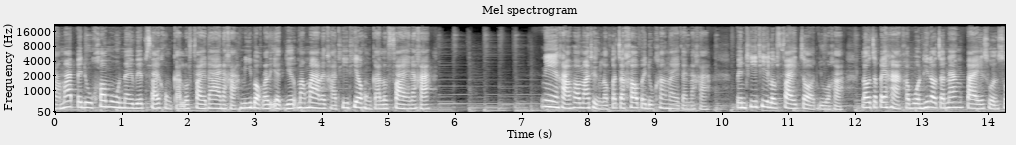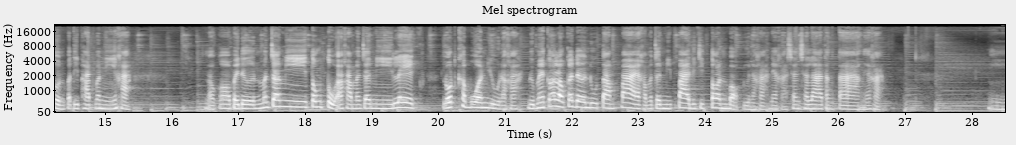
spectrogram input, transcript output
สามารถไปดูข้อมูลในเว็บไซต์ของการรถไฟได้นะคะ มีบอกรายละเอียดเยอะมากๆเลยค่ะ ที่เที่ยวของการรถไฟนะคะ นี่ค่ะ พอมาถึงเราก็จะเข้าไปดูข้างในกันนะคะ เป็นที่ที่รถไฟจอดอยู่ค่ะ เราจะไปหาขบวนที่เราจะนั่งไปสวนสนปฏิพัฒน์วันนี้ค่ะแล้วก็ไปเดินมันจะมีตรงตั๋วค่ะ มันจะมีเลข รถขบวนอยู่นะคะ หรือไม่ก็เราก็เดินดูตามป้ายค่ะ มันจะมีป้ายดิจิตอลบอกอยู่นะคะเนี่ยค่ะชันชลาต่างๆเนี่ยค่ะนี่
